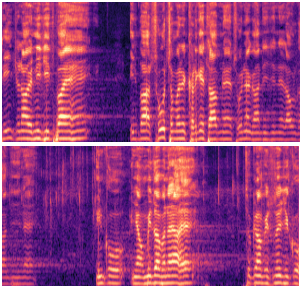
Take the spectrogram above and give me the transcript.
तीन चुनाव इन्हीं जीत पाए हैं। इस बार सोच समझ खड़गे साहब ने, सोनिया गांधी जी ने, राहुल गांधी जी ने इनको यहाँ उम्मीदवार बनाया है। सुखराम विष्णु जी को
